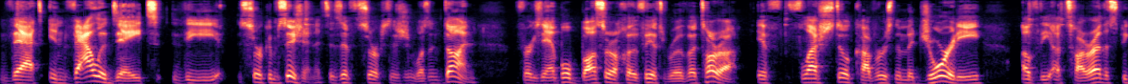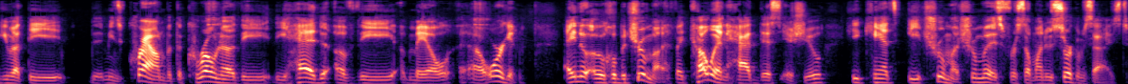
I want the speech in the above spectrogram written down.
that invalidate the circumcision. It's as if circumcision wasn't done. For example, basar chofet rova Torah. If flesh still covers the majority of the atara. That's speaking about the it means crown, but the corona, the the head of the male uh, organ. Einu ocha b'truma. If a Cohen had this issue, he can't eat truma. Truma is for someone who's circumcised.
